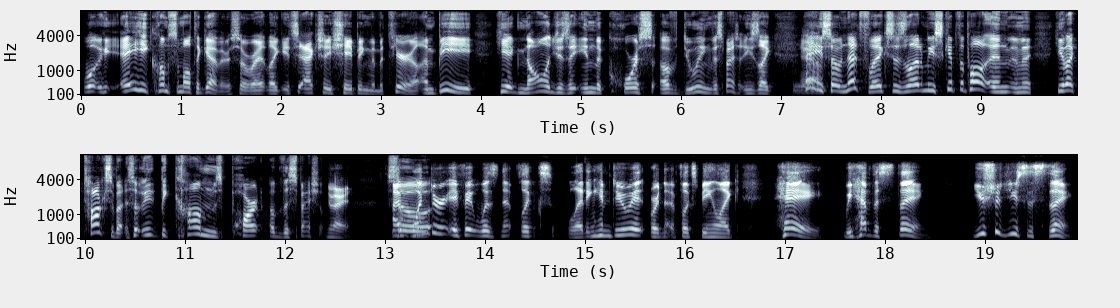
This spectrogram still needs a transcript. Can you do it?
well, a he clumps them all together, so right, like it's actually shaping the material, and b he acknowledges it in the course of doing the special. He's like, Yeah. "Hey, so Netflix is letting me skip the poll," and, and he like talks about it, so it becomes part of the special. Right. So, I wonder if it was Netflix letting him do it, or Netflix being like, "Hey, we have this thing. You should use this thing.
